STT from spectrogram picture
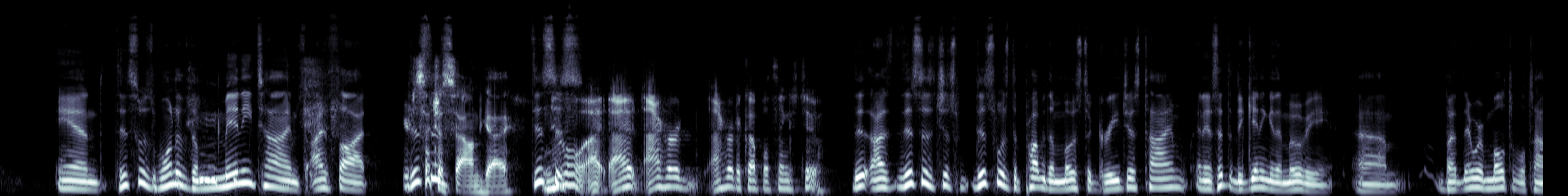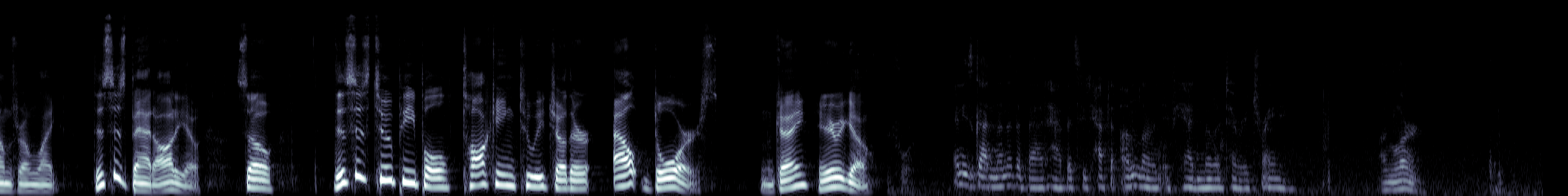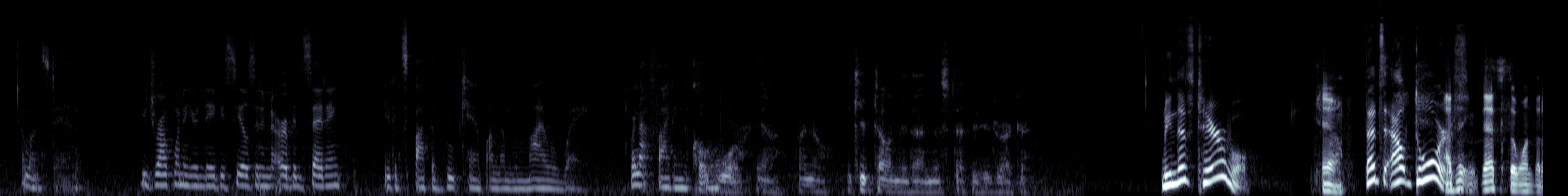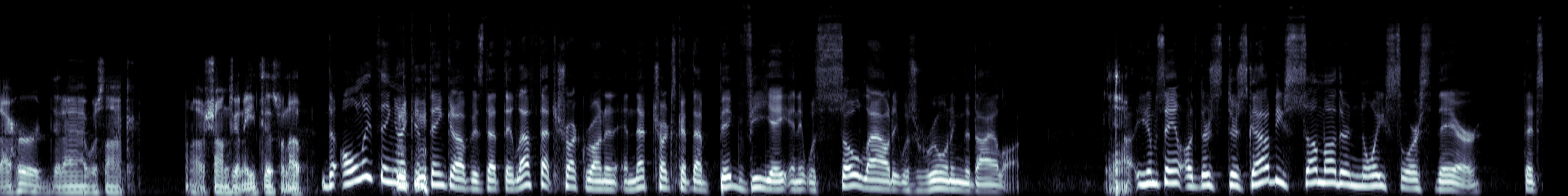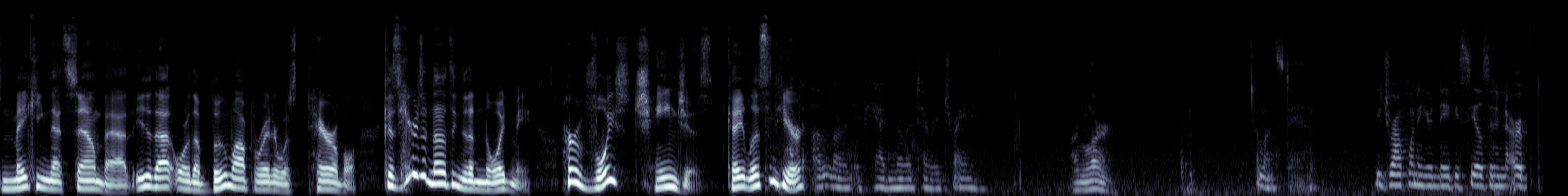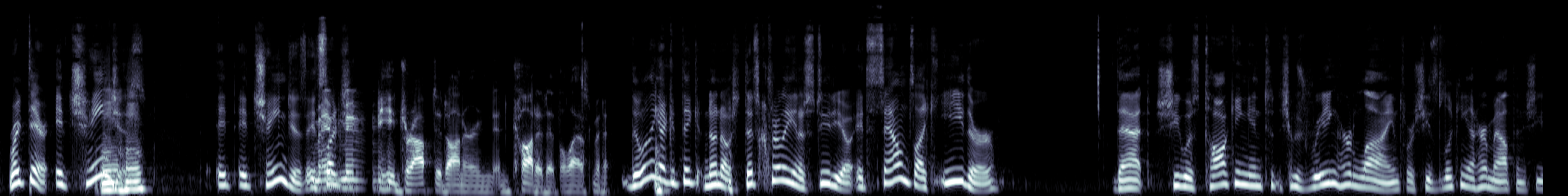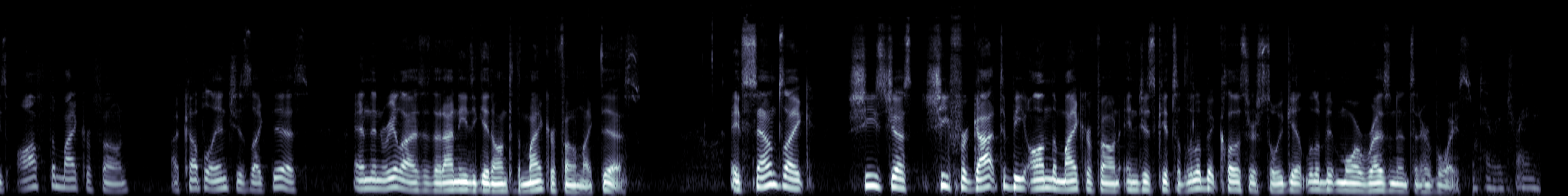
And this was one of the many times I thought You're this such a sound guy. This is No, I, I, I heard I heard a couple things too. this, uh, this is just this was the probably the most egregious time, and it's at the beginning of the movie. Um, but there were multiple times where I'm like, "This is bad audio." So this is two people talking to each other outdoors. Okay, here we go. And he's got none of the bad habits he'd have to unlearn if he had military training. Unlearn. Come on, Stan. You drop one of your Navy SEALs in an urban setting. You can spot the boot camp on them a mile away. We're not fighting the Cold Cold War, yeah, I know. You keep telling me that, Miss Deputy Director. I mean, that's terrible. Yeah. That's outdoors. I think that's the one that I heard that I was like, oh, Sean's going to eat this one up. The only thing I can think of is that they left that truck running, and that truck's got that big V8, and it was so loud it was ruining the dialogue. Uh, you know what I'm saying? Or there's there's got to be some other noise source there that's making that sound bad. Either that or the boom operator was terrible. Because here's another thing that annoyed me. Her voice changes. Okay, listen here. Unlearn if you had military training. Unlearn. Come on, Stan. You drop one of your Navy SEALs in an urban. Right there. It changes. Mhm. It it changes. It's maybe, like maybe he dropped it on her and, and caught it at the last minute. The only thing I can think, no, no, that's clearly in a studio. It sounds like either that she was talking into, she was reading her lines where she's looking at her mouth and she's off the microphone a couple inches like this, and then realizes that I need to get onto the microphone like this. It sounds like she's just, she forgot to be on the microphone and just gets a little bit closer so we get a little bit more resonance in her voice. Military training.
